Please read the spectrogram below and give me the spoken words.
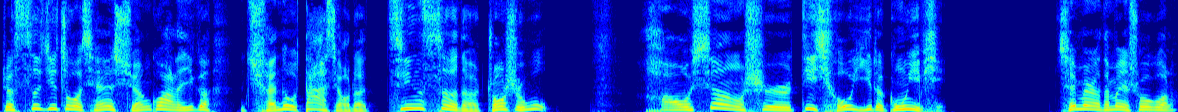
这司机座前悬挂了一个拳头大小的金色的装饰物，好像是地球仪的工艺品。前面咱们也说过了，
